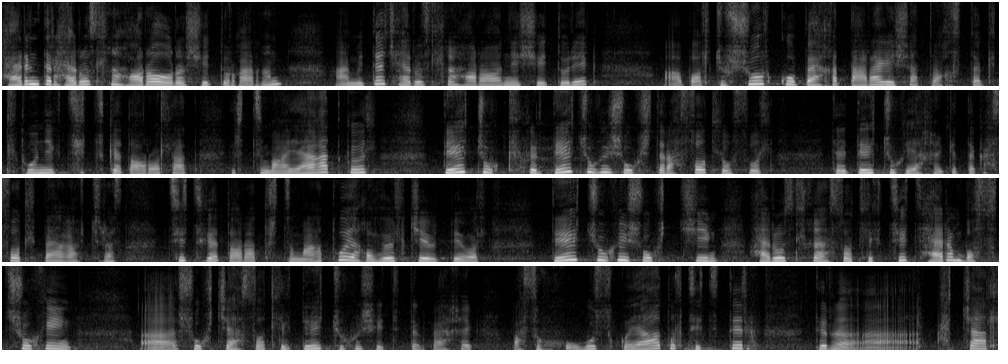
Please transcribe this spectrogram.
Харин тэр хариуцлагын хороо өөрөө шийдвэр гаргана. А мэдээж хариуцлагын хорооны шийдвэрийг бол зөвшөөрөхгүй байхад дараагийн шат байх хэрэгтэй. Гэтэл түүнийг цэц гэд оруулаад ирсэн байгаа. Яагаад гэвэл дээж үг гэхээр дээж үгийн шүүгчдэр асуудал үүсвэл тэгээ дээж үг яах юм гэдэг асуудал байгаа учраас цэц гэд ороод ирсэн. Магадгүй яг хуульчийн үед би бол дээж үгийн шүүгчийн хариуцлагын асуудлыг цэц харин бусад шүүхийн шүүгчийн асуудлыг дээж бүхэн шийддэг байхыг бас үгүйсэхгүй. Яагаад бол цэцтэр тэр ачаал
